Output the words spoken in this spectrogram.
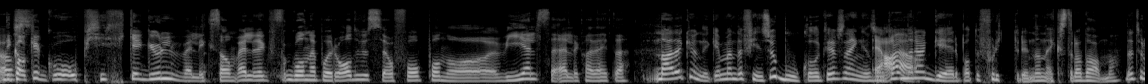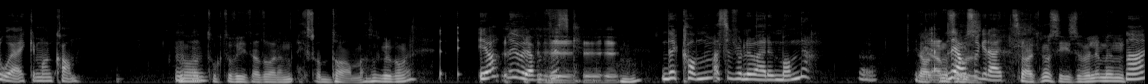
De kan ikke gå opp kirkegulvet, liksom. Eller gå ned på rådhuset og få på noe vielse, eller hva det heter. Nei, det kunne ikke, men det fins jo bokollektiv, så det er ingen som Ja, kan ja. reagere på at du flytter inn en ekstra dame. Det tror jeg ikke man kan. Nå tok du for gitt at det var en ekstra dame som skulle komme inn. Ja, det gjorde jeg faktisk. Det kan selvfølgelig være en mann, ja. Det Men det er også greit. Det har ikke noe å si, selvfølgelig. Men, Nei.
